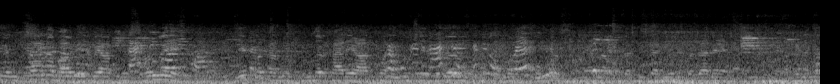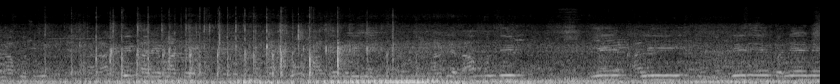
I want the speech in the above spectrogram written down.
એ ઉત્સાહના ભાગરૂપે આપણે સર્વે જે પ્રકારનું સુંદર કાર્ય હાથમાં લીધું છે બધા પદાધિકારીઓને બધાને અભિનંદન આપું છું આ રાષ્ટ્રીય કાર્ય માટે સૌ સાથે મળીને કારણ કે રામ મંદિર એ ખાલી મંદિરે બને ને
